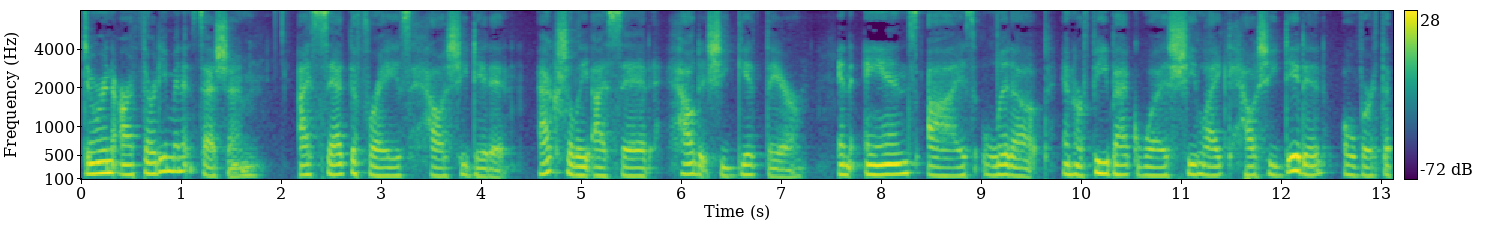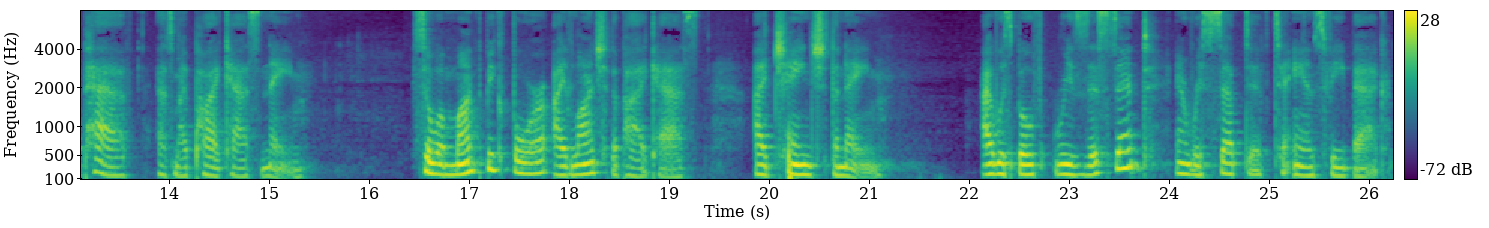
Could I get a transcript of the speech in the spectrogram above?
During our 30 minute session, I said the phrase, How She Did It. Actually, I said, How did she get there? And Anne's eyes lit up, and her feedback was she liked how she did it over the path as my podcast name. So, a month before I launched the podcast, I changed the name. I was both resistant and receptive to Anne's feedback.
